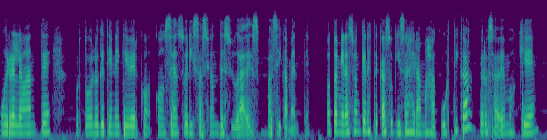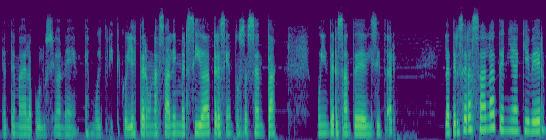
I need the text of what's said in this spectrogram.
muy relevante por todo lo que tiene que ver con, sensorización de ciudades, básicamente. Contaminación que en este caso quizás era más acústica, pero sabemos que el tema de la polución es, muy crítico. Y esta era una sala inmersiva 360 muy interesante de visitar. La tercera sala tenía que ver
